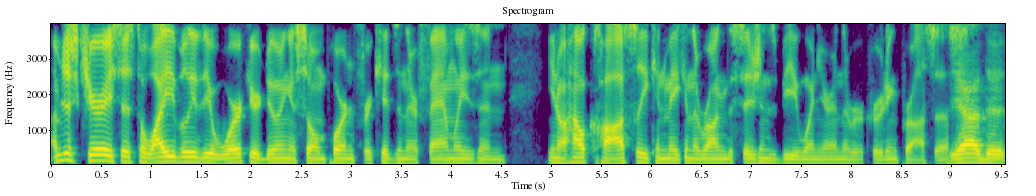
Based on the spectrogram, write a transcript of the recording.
I'm just curious as to why you believe the work you're doing is so important for kids and their families and you know how costly can making the wrong decisions be when you're in the recruiting process Yeah, the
